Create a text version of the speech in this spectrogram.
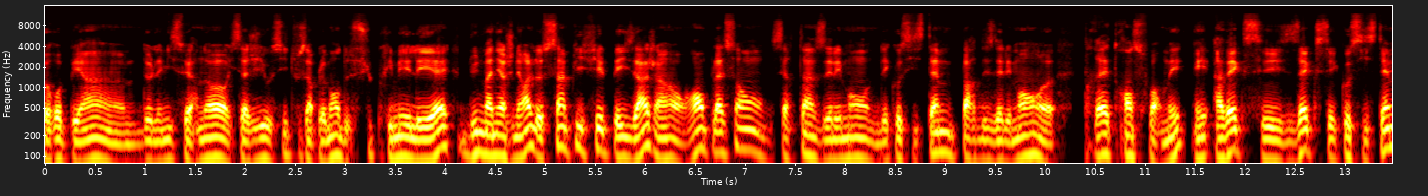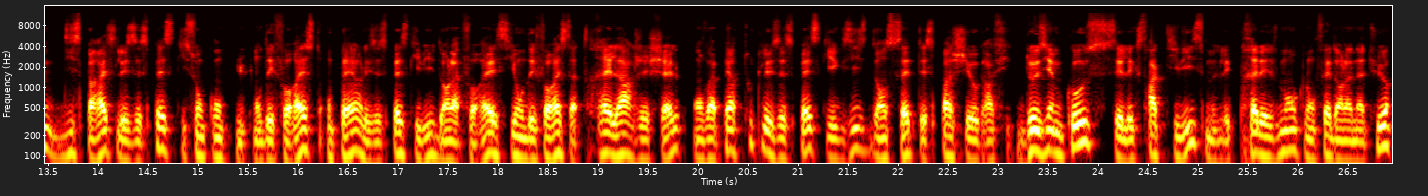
européen de l'hémisphère nord. Il s'agit aussi tout simplement de supprimer les haies, d'une manière générale de simplifier le paysage hein, en remplaçant certains éléments d'écosystème par des éléments euh, très transformés. Et avec ces ex-écosystèmes disparaissent les espèces qui sont contenues. On déforeste, on perd les espèces qui vivent dans la forêt. si on déforeste à très large échelle, on va perdre toutes les espèces qui existent dans cet espace géographique. Deuxième cause, c'est l'extractivisme, les que l'on fait dans la nature.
